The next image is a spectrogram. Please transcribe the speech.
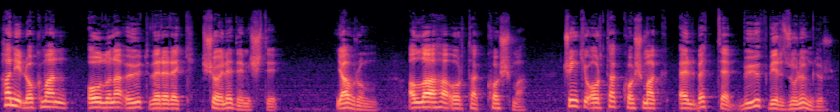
Hani Lokman oğluna öğüt vererek şöyle demişti. Yavrum Allah'a ortak koşma. Çünkü ortak koşmak elbette büyük bir zulümdür.''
